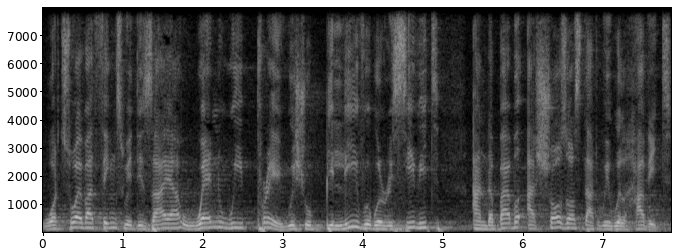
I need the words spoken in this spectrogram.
whatsoever things we desire when we pray we should believe we will receive it and the Bible assures us that we will have it.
